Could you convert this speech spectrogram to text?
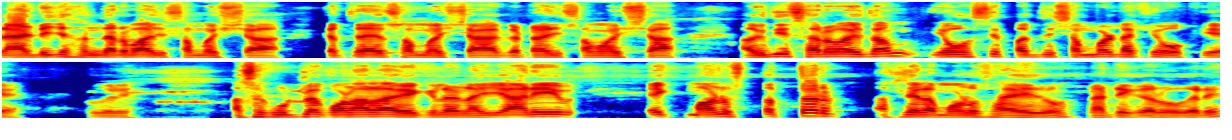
लाईटीच्या संदर्भाची समस्या कचऱ्याची समस्या गटाची समस्या अगदी सर्व एकदम व्यवस्थित पद्धती शंभर टक्के ओके आहे. वगैरे. असं कुठलं कोणाला हे केलं नाही. आणि एक माणूस तत्तर असलेला माणूस आहे तो नाटेकर वगैरे.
